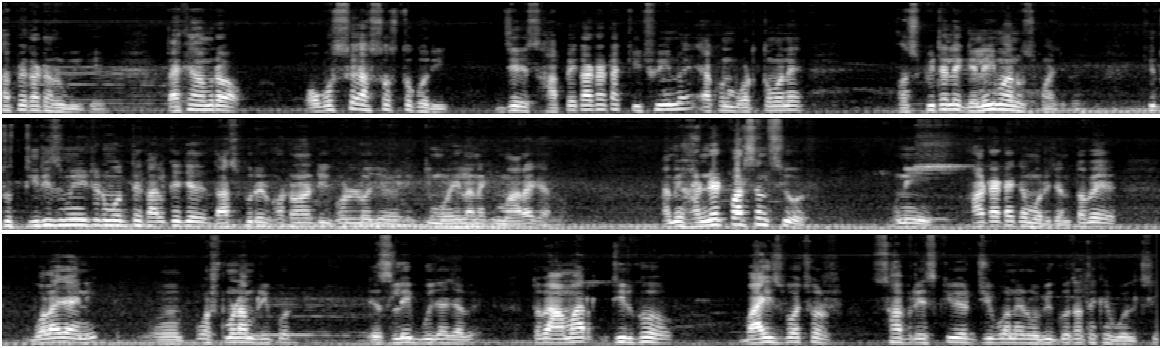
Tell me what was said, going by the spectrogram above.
সাপে কাটা রুগীকে, তাকে আমরা অবশ্যই আশ্বস্ত করি যে সাপে কাটাটা কিছুই নয়, এখন বর্তমানে হসপিটালে গেলেই মানুষ বাঁচবে। কিন্তু তিরিশ মিনিটের মধ্যে কালকে যে দাসপুরের ঘটনাটি ঘটলো যে একটি মহিলা নাকি মারা গেল, আমি হান্ড্রেড পার্সেন্ট শিওর উনি হার্ট অ্যাটাকে মরেছেন। তবে বলা যায়নি পোস্টমর্টম রিপোর্ট এসলেই বোঝা যাবে। তবে আমার দীর্ঘ বাইশ বছর সাব রেস্কিউয়ের জীবনের অভিজ্ঞতা থেকে বলছি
